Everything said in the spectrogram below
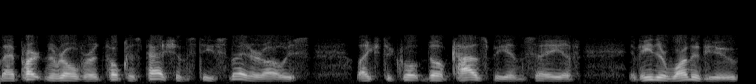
my partner over at Focus Passion, Steve Snyder, always likes to quote Bill Cosby and say, if if either one of you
